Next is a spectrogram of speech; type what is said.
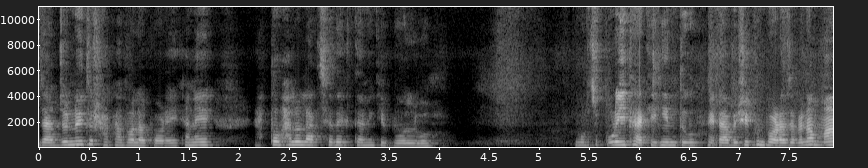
যার জন্যই তো শাখা ফলা পড়ে। এখানে এত ভালো লাগছে দেখতে, আমি কি বলব? হচ্ছে পরেই থাকি, কিন্তু এটা বেশিক্ষণ পরা যাবে না। মা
